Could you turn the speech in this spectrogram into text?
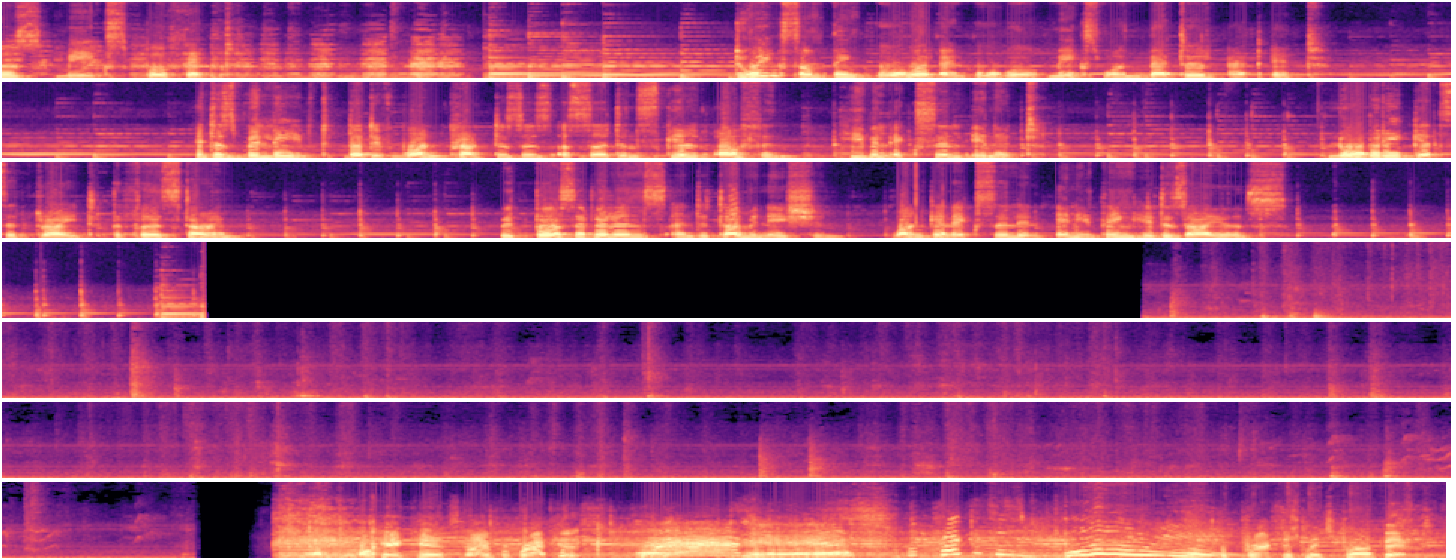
Practice makes perfect. Doing something over and over makes one better at it. It is believed that if one practices a certain skill often, he will excel in it. Nobody gets it right the first time. With perseverance and determination, one can excel in anything he desires. Okay, kids, time for practice. Practice? But practice is boring. The practice makes perfect.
